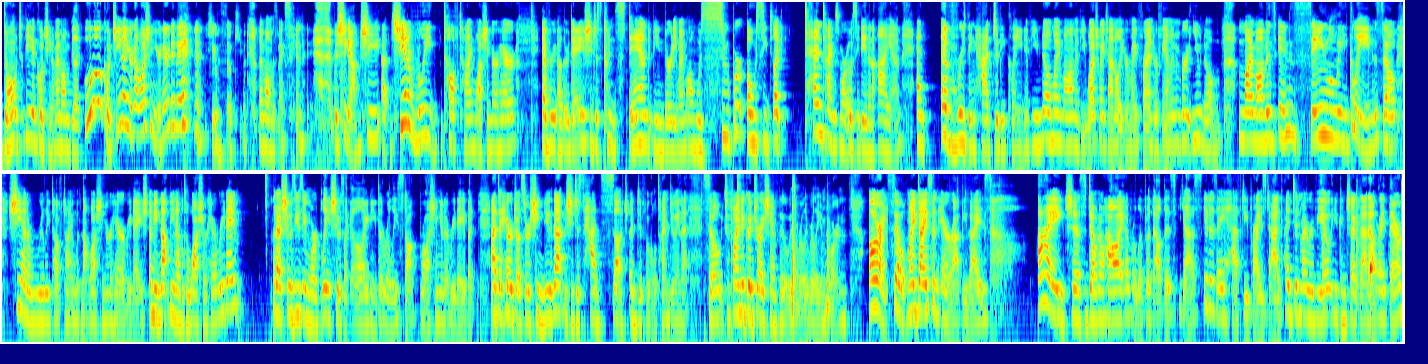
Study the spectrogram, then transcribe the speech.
Don't be a cochina. My mom would be like, ooh, cochina, you're not washing your hair today? she was so cute. My mom was Mexican. but she, yeah, she, uh, she had a really tough time washing her hair every other day. She just couldn't stand being dirty. My mom was super OCD, like 10 times more OCD than I am. And everything had to be clean. If you know my mom, if you watch my channel, you're my friend or family member, you know my mom is insanely clean. So she had a really tough time with not washing her hair every day. I mean, not being able to wash her hair every day but as she was using more bleach, she was like, oh, I need to really stop brushing it every day. But as a hairdresser, she knew that, but she just had such a difficult time doing that. So to find a good dry shampoo is really, really important. All right, so my Dyson Airwrap, you guys. I just don't know how I ever lived without this. Yes, it is a hefty price tag. I did my review. You can check that out right there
